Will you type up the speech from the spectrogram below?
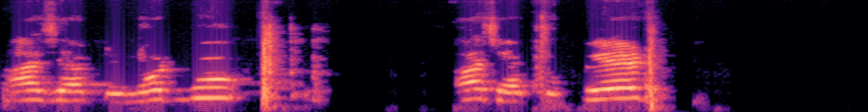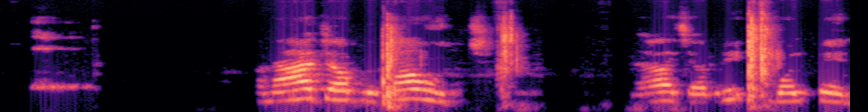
આ છે આપણી નોટબુક, આ છે આપણું પેડ, અને આ છે આપણું પાઉચ આ છે આપણી બોલપેન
